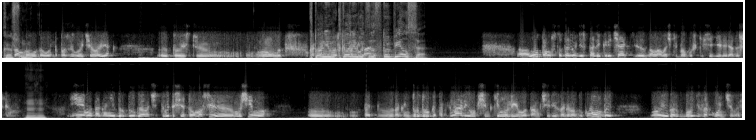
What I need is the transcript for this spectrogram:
Кошмар. был довольно пожилой человек. Э, То есть, э, ну вот... Кто-нибудь, кто-нибудь заступился? А, ну, там что-то люди стали кричать, на лавочке бабушки сидели рядышком. Мгм. И вот так они друг друга, значит, вытащили этого маши, э, мужчину, э, так они друг друга подпинали, в общем, кинули его там через ограду клумбы. Ну и как вроде закончилась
